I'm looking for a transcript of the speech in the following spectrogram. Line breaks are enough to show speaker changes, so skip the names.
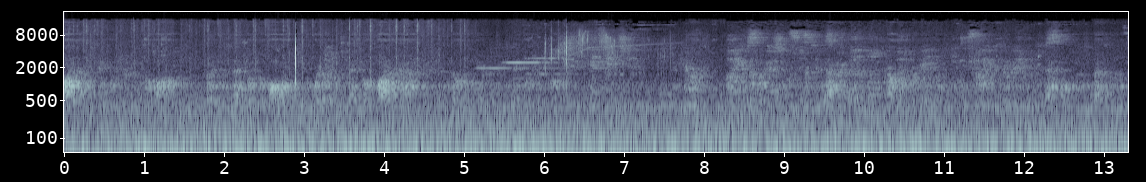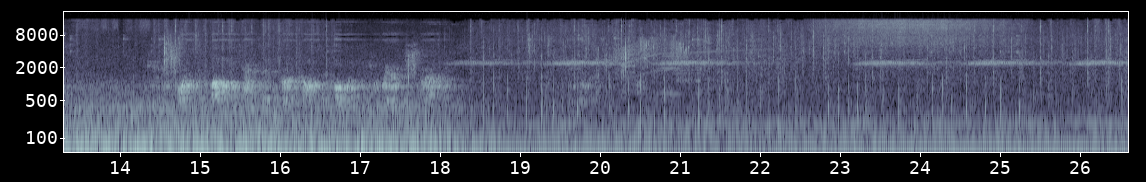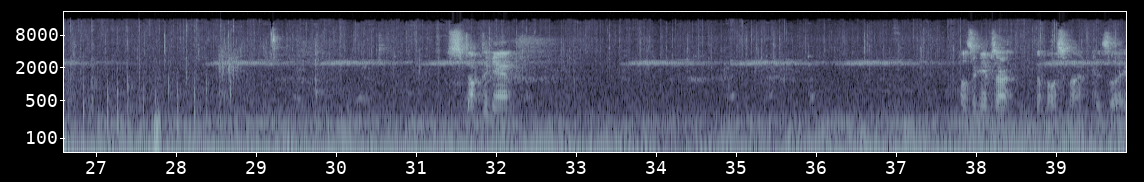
fire. stumped again. Puzzle games aren't the most fun, because, like,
